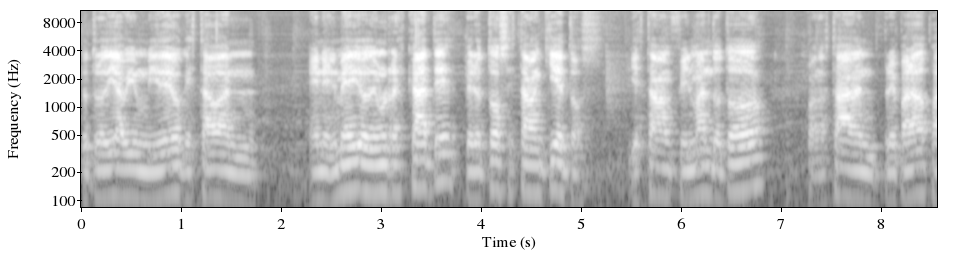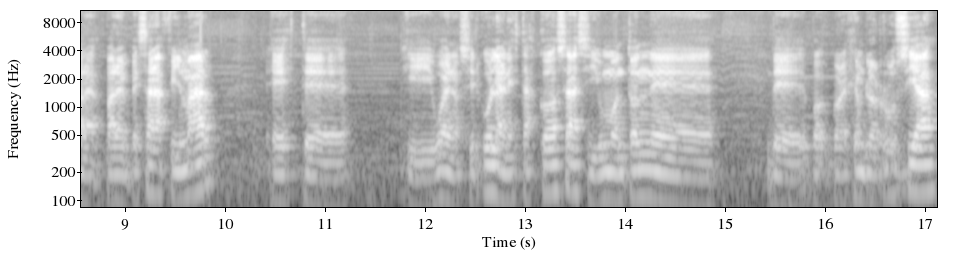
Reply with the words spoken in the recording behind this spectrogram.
El otro día vi un video que estaban en el medio de un rescate, pero todos estaban quietos y estaban filmando todo cuando estaban preparados para, para empezar a filmar. Este, y bueno, circulan estas cosas y un montón de, de por, ejemplo, Rusia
